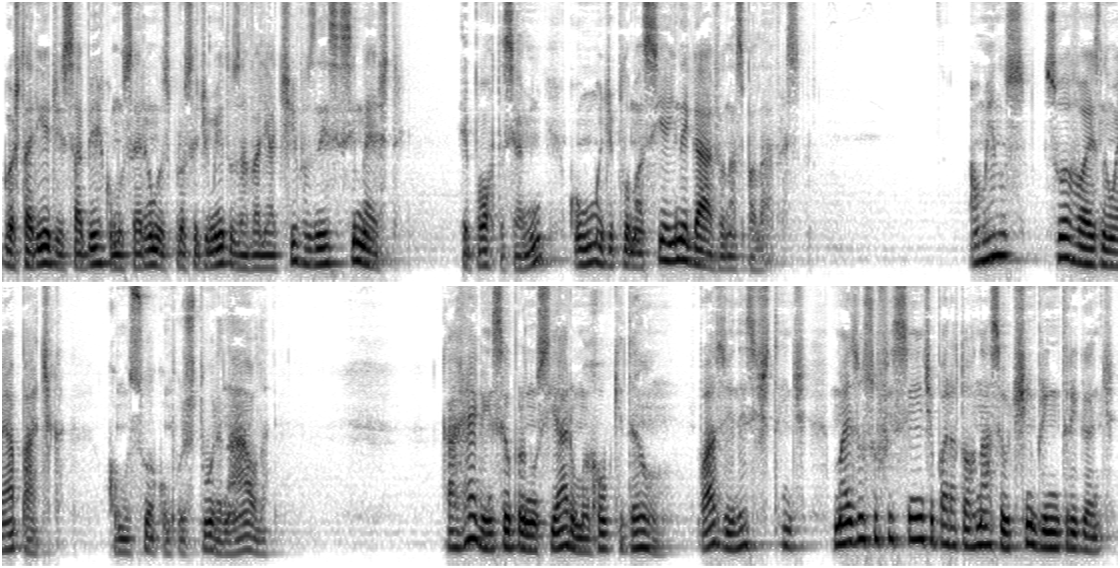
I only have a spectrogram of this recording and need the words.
Gostaria de saber como serão meus procedimentos avaliativos nesse semestre. Reporta-se a mim com uma diplomacia inegável nas palavras. Ao menos sua voz não é apática, como sua compostura na aula Carrega em seu pronunciar uma rouquidão, quase inexistente, mas o suficiente para tornar seu timbre intrigante.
